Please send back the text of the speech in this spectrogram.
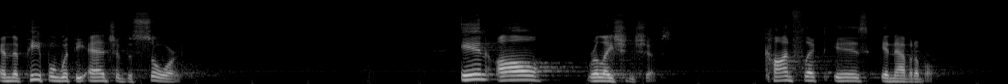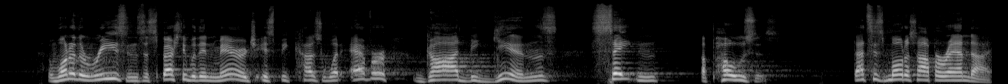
and the people with the edge of the sword. In all relationships, conflict is inevitable. And one of the reasons, especially within marriage, is because whatever God begins, Satan opposes. That's his modus operandi.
